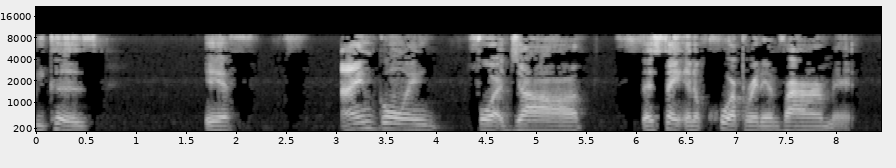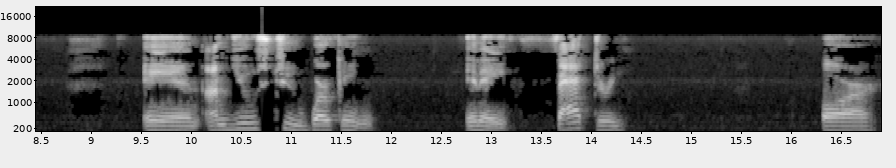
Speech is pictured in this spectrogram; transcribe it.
because if I'm going for a job, let's say in a corporate environment, and I'm used to working in a factory, or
